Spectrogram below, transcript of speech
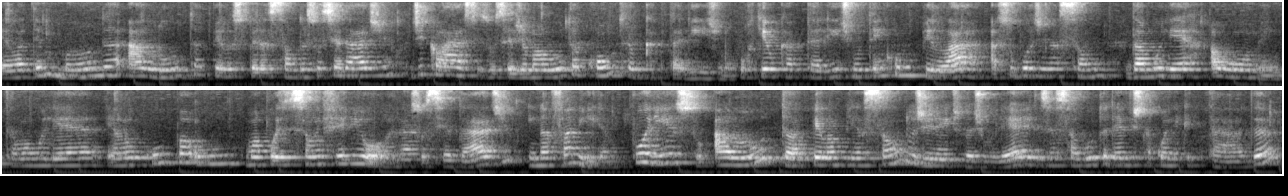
ela demanda a luta pela superação da sociedade de classes, ou seja, uma luta contra o capitalismo, porque o capitalismo tem como pilar a subordinação da mulher ao homem. Então, a mulher ela ocupa um, uma posição inferior na sociedade e na família. Por isso, a luta pela ampliação dos direitos das mulheres, essa luta deve estar conectada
